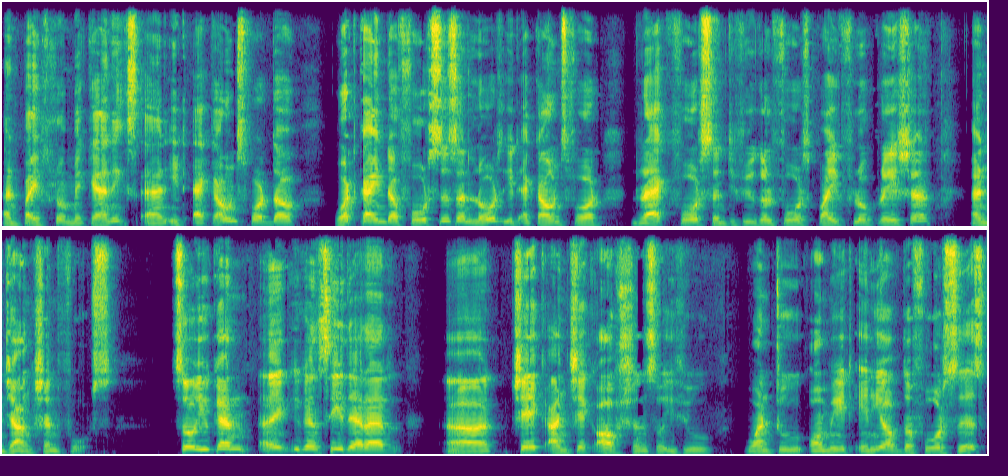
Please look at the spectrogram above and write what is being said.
and pipe flow mechanics and it accounts for the what kind of forces and loads? It accounts for drag force centrifugal force pipe flow pressure and junction force. So you can uh, you can see there are uh, check uncheck options. So if you want to omit any of the forces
